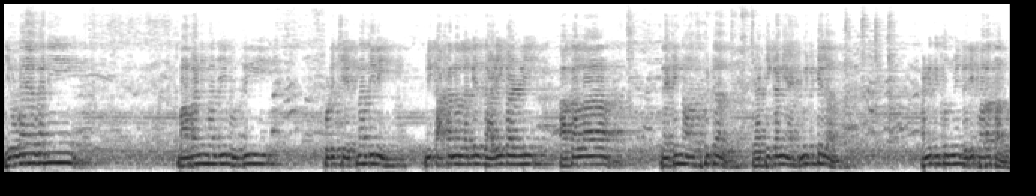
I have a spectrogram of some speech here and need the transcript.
योगायोगाने बाबांनी माझी बुद्धी थोडी चेतना दिली. मी काकांना लगेच गाडी काढली. काकाला लॅटिन हॉस्पिटल या ठिकाणी ॲडमिट केलं. आणि तिथून मी घरी परत आलो.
